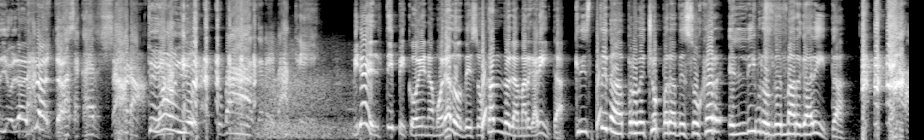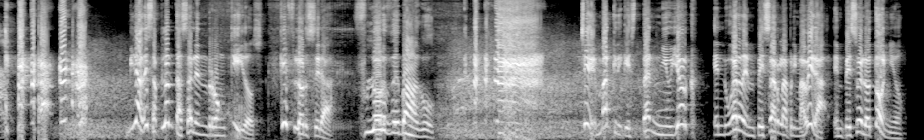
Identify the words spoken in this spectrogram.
odio, la rata! ¡Vas a caer solo! ¡Te odio! ¡Tu madre, Macri! Mirá el típico enamorado deshojando la margarita. Cristina aprovechó para deshojar el libro de Margarita. Mirá, de esa planta salen ronquidos. ¿Qué flor será? Flor de vago. Che, Macri que está en New York, en lugar de empezar la primavera, empezó el otoño.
